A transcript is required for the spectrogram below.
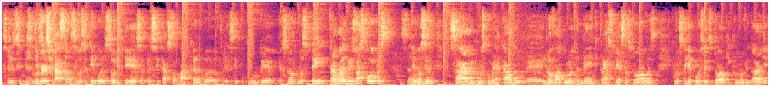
se, se, se diversificação. Você, se você tem condição de ter essa precificação bacana para oferecer para o público, é, é sinal que você tem trabalha bem suas compras. Né? Você sabe, busca o um mercado é, inovador também, que traz peças novas, que você repõe seu estoque com novidade.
